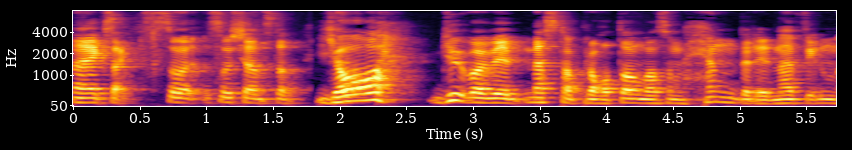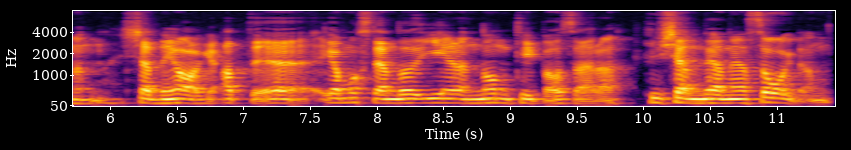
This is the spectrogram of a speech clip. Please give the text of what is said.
Nej exakt. Så, så känns det. Ja, gud vad vi mest har pratat om vad som händer i den här filmen. Känner jag. Att eh, jag måste ändå ge den någon typ av så här. Hur kände jag när jag såg den?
